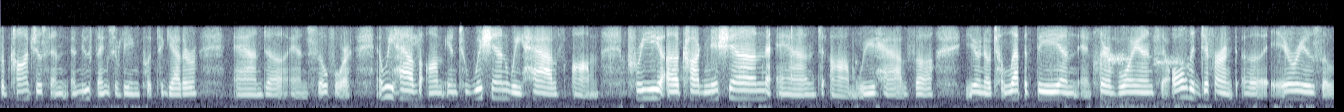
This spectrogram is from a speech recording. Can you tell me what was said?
subconscious and, and new things are being put together and uh, and so forth. And we have um, intuition, we have um, precognition, and um, we have uh, you know telepathy and, and clairvoyance, all the different uh, areas of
